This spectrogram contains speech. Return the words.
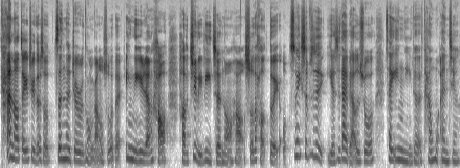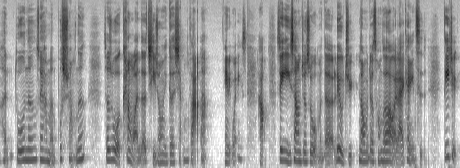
看到这一句的时候，真的就如同刚刚说的，印尼人好好据理力争哦，好说的好对哦，所以是不是也是代表着说，在印尼的贪污案件很多呢？所以他们不爽呢？这是我看完的其中一个想法啦。Anyways，好，所以以上就是我们的六句，那我们就从头到尾来看一次。第一句，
